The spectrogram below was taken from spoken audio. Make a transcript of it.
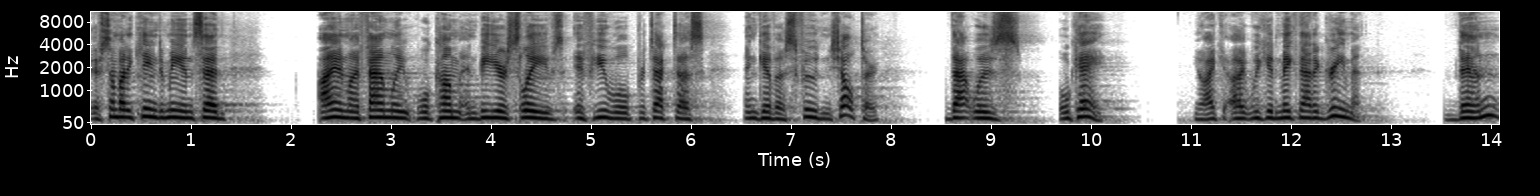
if somebody came to me and said, I and my family will come and be your slaves if you will protect us and give us food and shelter, that was okay. You know, I, I, we could make that agreement. Then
